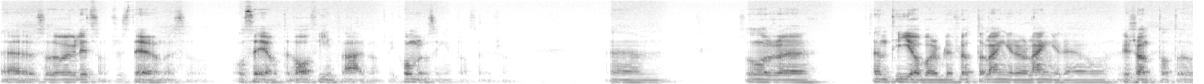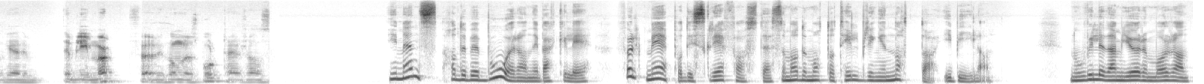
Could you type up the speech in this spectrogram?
Eh, så det var jo litt sånn frustrerende å se at det var fint vær, men at vi kommer oss ingen plass herifra. Så når den tida bare ble flytta lengre og lengre, og vi skjønte at okay, det blir mørkt før vi kommer oss bort her, så Imens hadde beboerne i Bekkeli fulgt med på de skredfaste som hadde måttet tilbringe natta i bilene. Nå ville de gjøre morgenen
